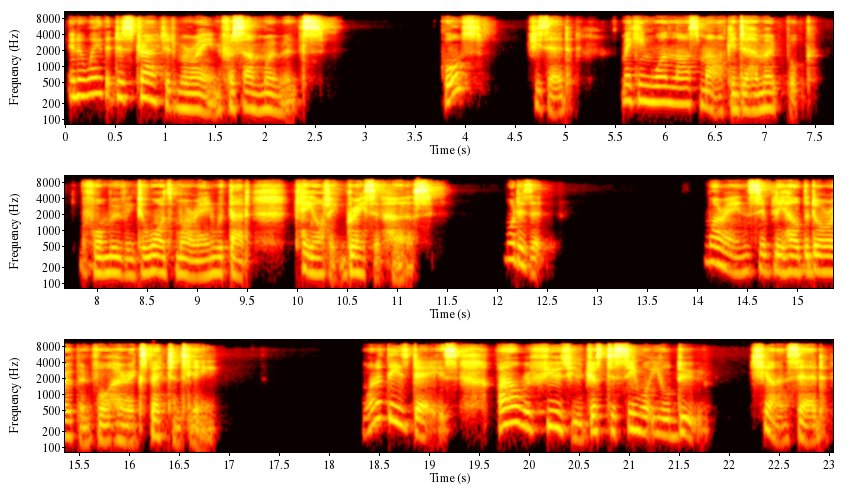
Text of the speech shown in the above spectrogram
in a way that distracted Moiraine for some moments. Of course, she said, making one last mark into her notebook, before moving towards Moiraine with that chaotic grace of hers. What is it? Moiraine simply held the door open for her expectantly. One of these days I'll refuse you just to see what you'll do, Siuan said,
